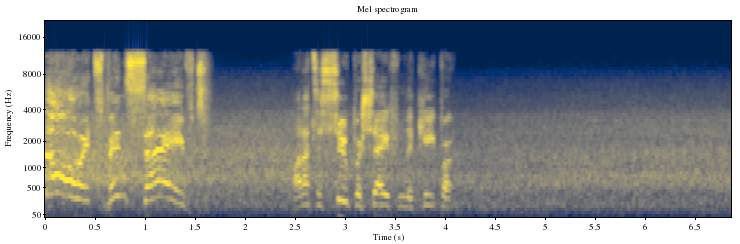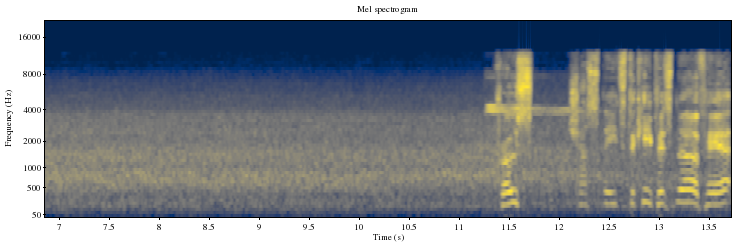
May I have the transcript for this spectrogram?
No, it's been saved. Oh, that's a super save from the keeper. Kroos just needs to keep his nerve here.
